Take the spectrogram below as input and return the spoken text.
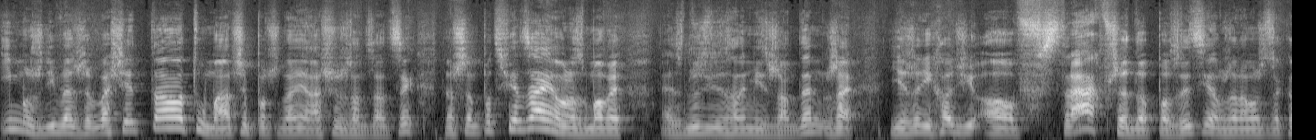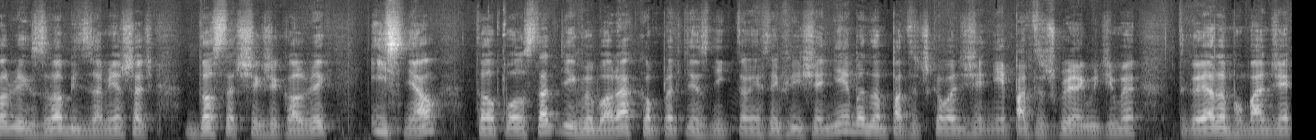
i możliwe, że właśnie to tłumaczy poczynania naszych rządzących. Zresztą potwierdzają rozmowy z ludźmi związanymi z rządem, że jeżeli chodzi o strach przed opozycją, że ona może cokolwiek zrobić, zamieszać, dostać się gdziekolwiek, istniał, to po ostatnich wyborach kompletnie znikną i w tej chwili się nie będą patyczkować, dzisiaj nie patyczkują jak widzimy, tylko jadą po bandzie,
